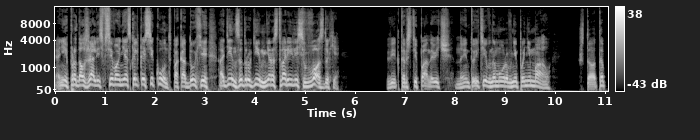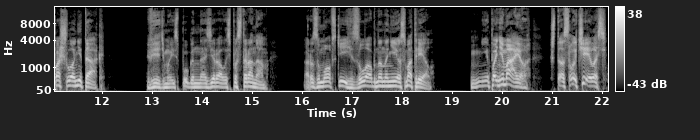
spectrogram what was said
Они продолжались всего несколько секунд, пока духи один за другим не растворились в воздухе. Виктор Степанович на интуитивном уровне понимал, что-то пошло не так. Ведьма испуганно озиралась по сторонам, а Разумовский злобно на нее смотрел. «Не понимаю, что случилось?»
